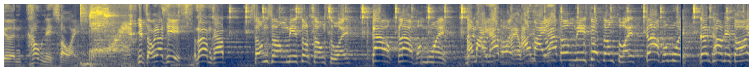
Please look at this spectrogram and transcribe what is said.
เดินเข้าในซอย 22วินาที เริ่มครับ สมทรงมีสวดทรงสวยก้าวกล้าวผมมวยเอาใหม่ครับดินข้ในซยเอาใหม่ครับสทรงมีสวดทรงสวยกล้าวผมมวย เดินเข้าในซอย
